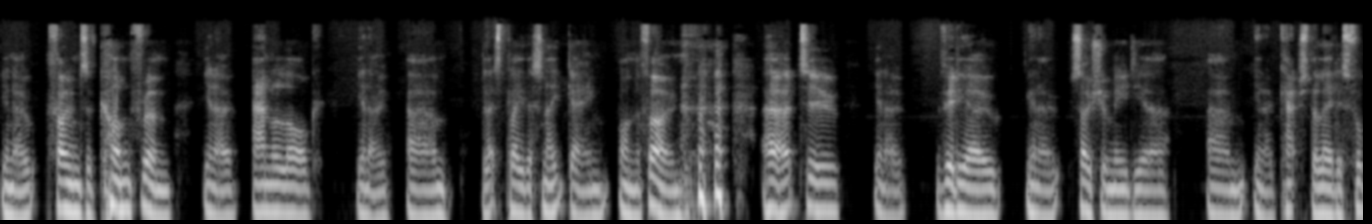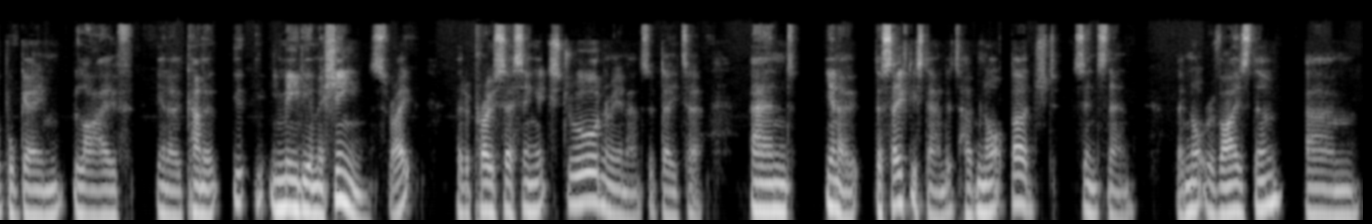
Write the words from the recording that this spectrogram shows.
you know, phones have gone from you know analog, you know, um, let's play the snake game on the phone, uh, to you know video, you know, social media, um, you know, catch the latest football game live, you know, kind of media machines, right? That are processing extraordinary amounts of data. And, you know, the safety standards have not budged since then. They've not revised them. Um,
